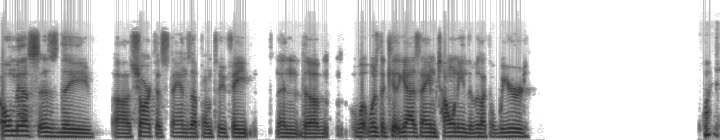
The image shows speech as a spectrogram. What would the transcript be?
Ole Miss is the uh, shark that stands up on two feet, and the what was the guy's name? Tony. That was like a weird What?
